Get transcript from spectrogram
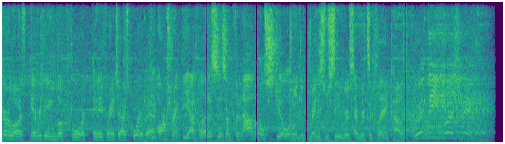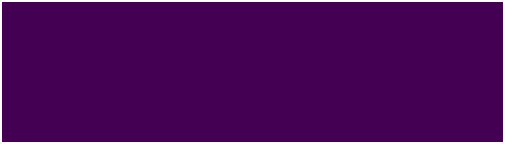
Trevor Lawrence, everything you look for in a franchise quarterback. The arm strength, the athleticism, phenomenal skills. One of the greatest receivers ever to play in college. With the first pick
